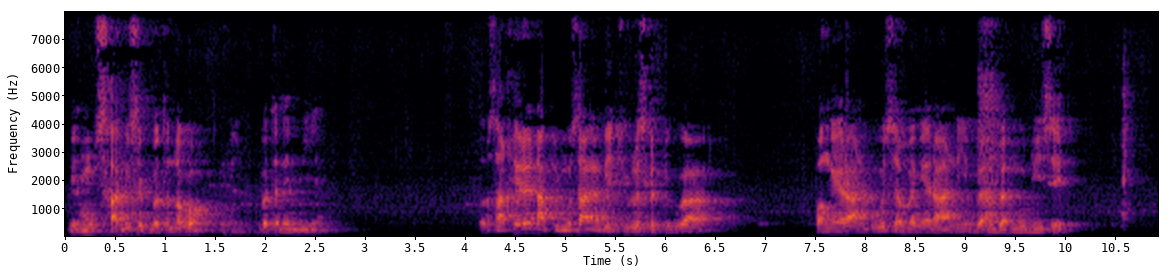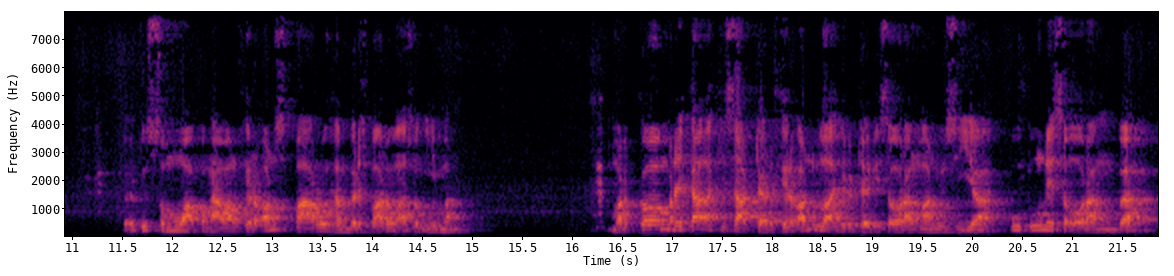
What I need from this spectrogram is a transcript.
Ya Musa itu sebutan apa? Buatan ilmiah. Terus akhirnya Nabi Musa ngambil jurus kedua, pangeranku semengerani mbah-mbah mudisik. Itu semua pengawal Fir'aun separuh, hampir separuh langsung iman. Mereka mereka lagi sadar Fir'aun lahir dari seorang manusia, putune seorang mbah,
